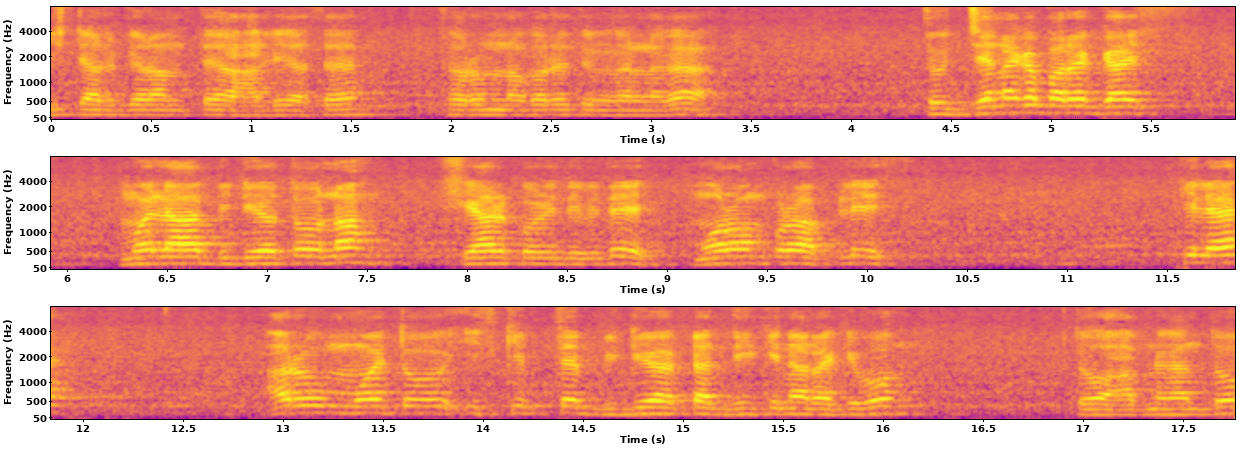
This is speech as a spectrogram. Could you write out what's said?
ইনষ্টাগ্রামতে হালি আছে। সরম নকৰে তুমি গান লাগা। তো যেনেকৈ পাৰে গাইজ মহিলা ভিডিঅ'টো না শ্বেয়াৰ কৰি দিবি দেই। মৰম পৰা প্লিজ কিলে? আৰু মইতো স্ক্ৰিপ্টে ভিডিঅ' এটা দি কিনা ৰাখিব। তো আপোনালোকে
